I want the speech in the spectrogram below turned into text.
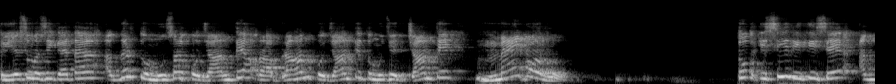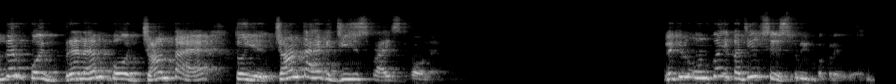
तो यीशु मसीह कहता है, अगर तुम मूसा को जानते और अब्राहम को जानते तो मुझे जानते मैं कौन हूँ? तो इसी रीति से अगर कोई ब्रहम को जानता है तो ये जानता है कि जीसस क्राइस्ट कौन है। लेकिन उनको एक अजीब सी स्पिरिट पकड़े हुए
